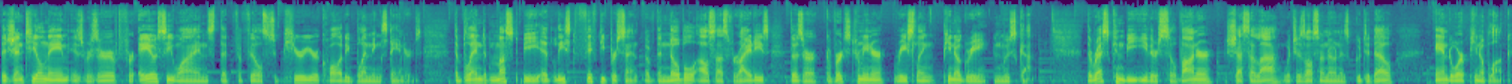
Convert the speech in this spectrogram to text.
The Gentil name is reserved for AOC wines that fulfill superior quality blending standards. The blend must be at least 50% of the noble Alsace varieties. Those are Gewürztraminer, Riesling, Pinot Gris, and Muscat. The rest can be either Sylvaner, Chasselas, which is also known as Gutedel, and or Pinot Blanc.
